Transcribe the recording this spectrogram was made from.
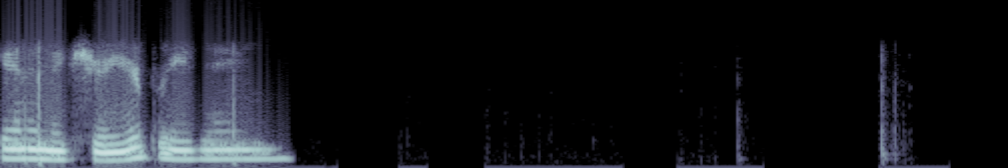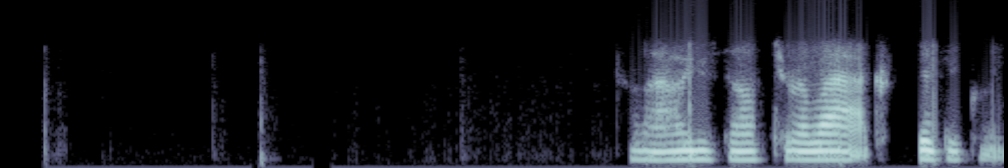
in and make sure you're breathing. Allow yourself to relax physically.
